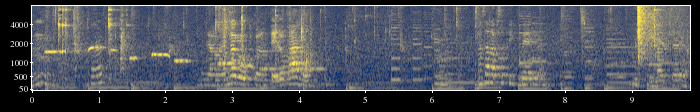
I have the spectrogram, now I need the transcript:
Mm. Sarap. Yan nga, na-road ko ng Telocano. Mm. Masarap sa pinkberry. Ano? Masarap.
